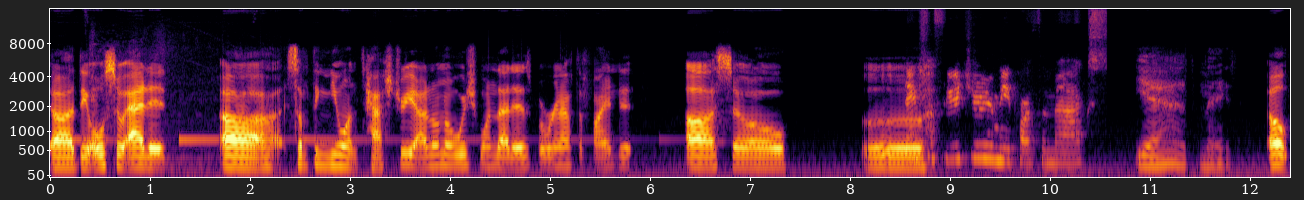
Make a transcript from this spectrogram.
uh, they also added, uh, something new on Taft Street. I don't know which one that is, but we're gonna have to find it. Uh, so, uh, Thanks for featuring me, Part Partha Max. yeah, it's amazing. Oh,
